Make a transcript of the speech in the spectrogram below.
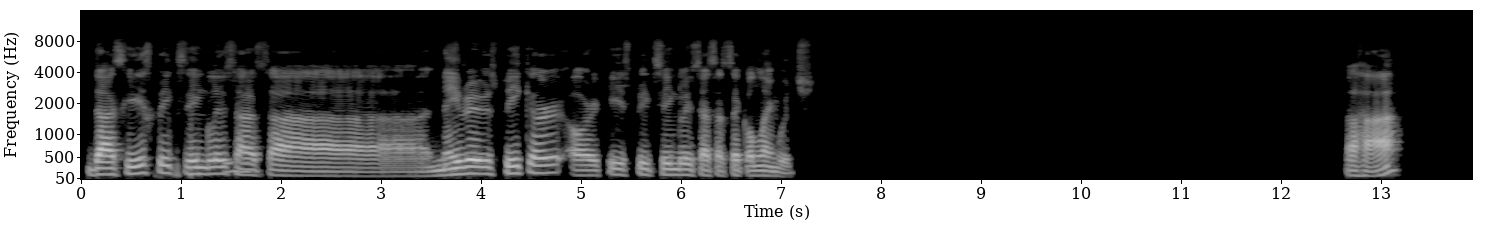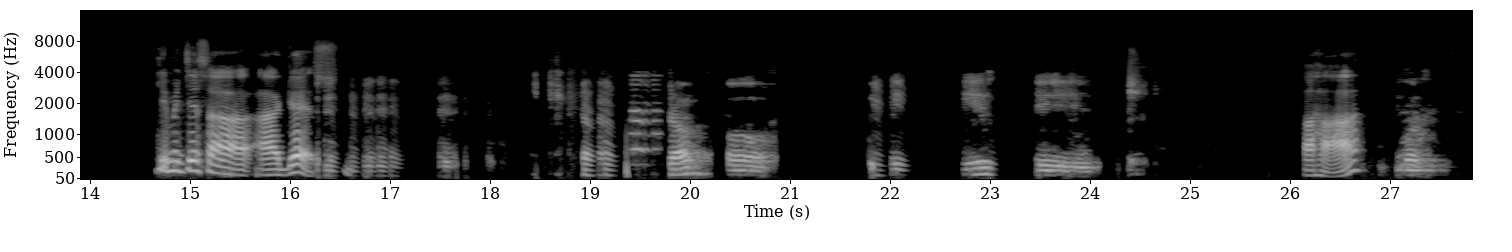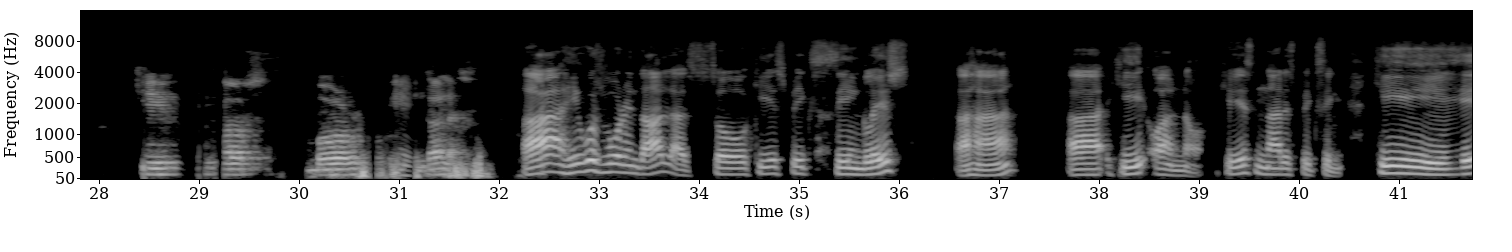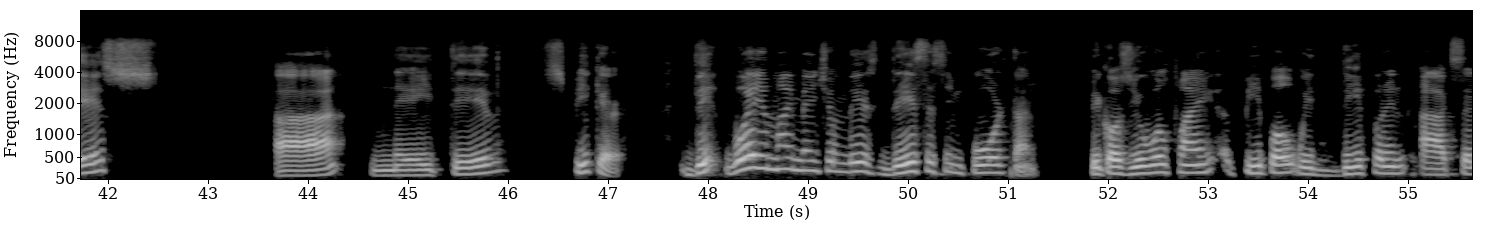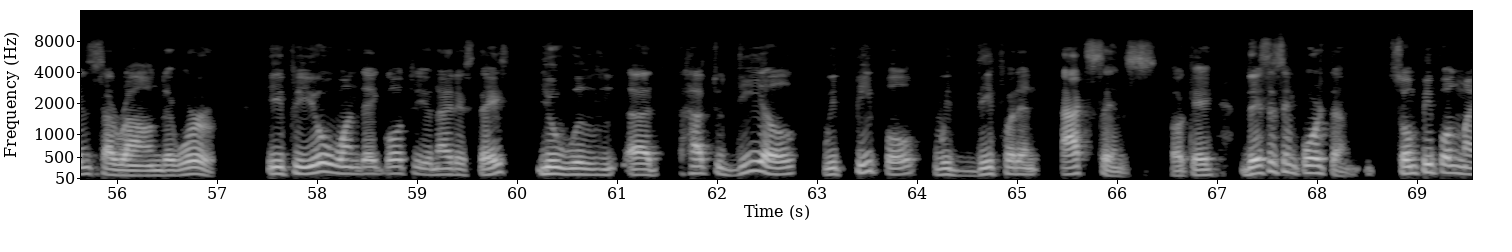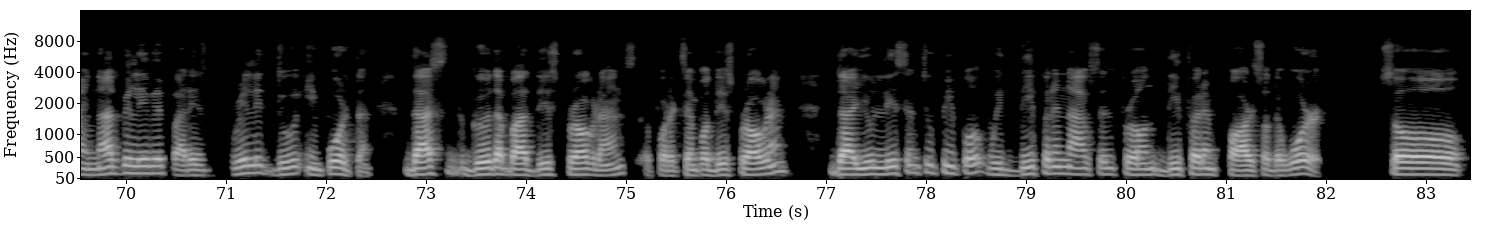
Does he speaks English as a native speaker or he speaks English as a second language? Uh-huh. Give me just a, a guess. Chuck or he is Uh-huh. because he was born in Dallas. Ah, he was born in Dallas, so he speaks English. Uh-huh. Uh, he, oh no, he is not speaking. He is a native speaker. The, why am I mentioning this? This is important because you will find people with different accents around the world. If you one day go to United States, you will uh, have to deal with people with different accents, okay? This is important. Some people might not believe it, but it's really do important. That's good about these programs. For example, this program, that you listen to people with different accents from different parts of the world. So,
